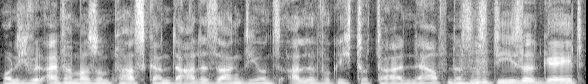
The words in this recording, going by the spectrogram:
Und ich will einfach mal so ein paar Skandale sagen, die uns alle wirklich total nerven. Das mhm. ist Dieselgate,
